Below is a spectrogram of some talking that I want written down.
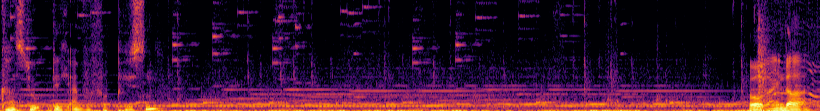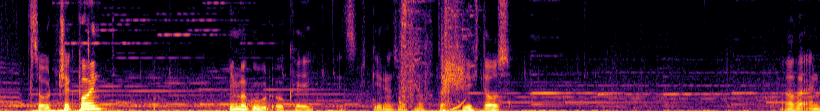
Kannst du dich einfach verpissen? So, rein da. So, Checkpoint. Immer gut, okay. Jetzt geht uns auch noch das Licht aus. Aber ein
